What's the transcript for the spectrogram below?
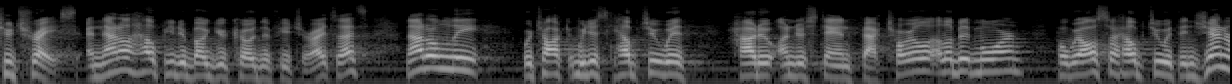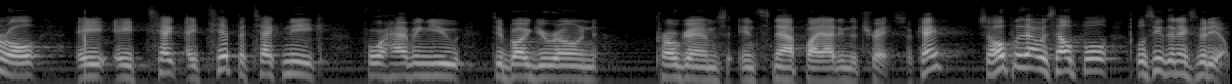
to trace. And that'll help you debug your code in the future, right? So that's not only we're talking, we just helped you with how to understand factorial a little bit more, but we also helped you with, in general, a, a, a tip, a technique for having you debug your own programs in Snap by adding the trace, okay? So hopefully that was helpful. We'll see you in the next video.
